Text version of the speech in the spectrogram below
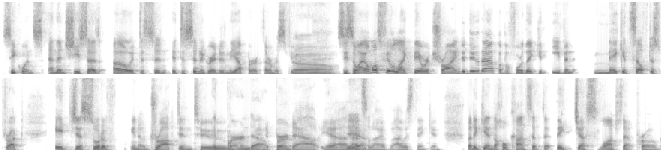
sequence, and then she says, "Oh, it disin- it disintegrated in the upper thermosphere." Oh, See, so I almost feel like they were trying to do that, but before they could even make it self-destruct, it just sort of you know dropped into it burned out. It burned out. Yeah, Yeah. that's what I, I was thinking. But again, the whole concept that they just launched that probe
